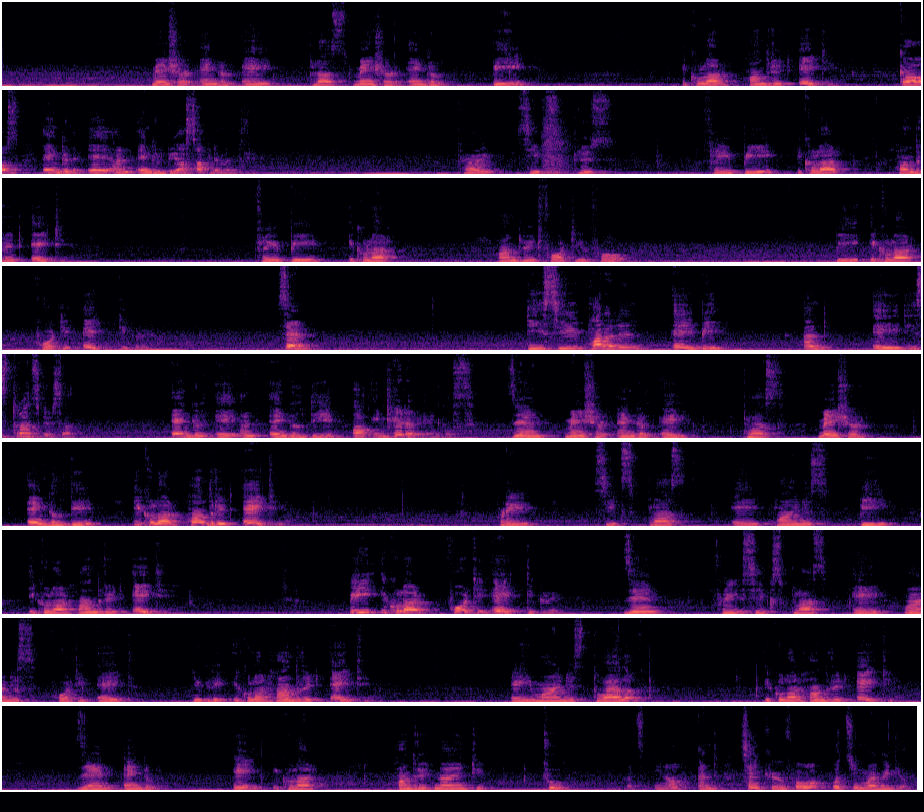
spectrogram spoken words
Measure angle A plus measure angle B equal 180 because angle A and angle B are supplementary. 5, 6 plus 3B equal 180. 3B equal 144. B equal 48 degree. Then DC parallel AB and AD is transversal. Angle A and angle D are interior angles. Then measure angle A plus measure angle D equal 180. 3, 6 plus A minus B equal 180. B equal 48 degree. Then 3, 6 plus A minus 48 degree equal 180. A minus 12 equal 180. Then angle A equal 192. That's enough and thank you for watching my video.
